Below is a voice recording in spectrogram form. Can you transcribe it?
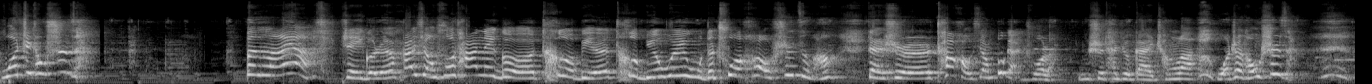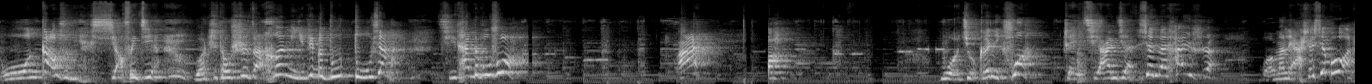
我这头狮子，本来呀，这个人还想说他那个特别特别威武的绰号“狮子王”，但是他好像不敢说了，于是他就改成了我这头狮子。我告诉你，小飞机，我这头狮子和你这个赌赌下来，其他的不说，来，啊，我就跟你说，这起案件现在开始。我们俩谁先破了，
